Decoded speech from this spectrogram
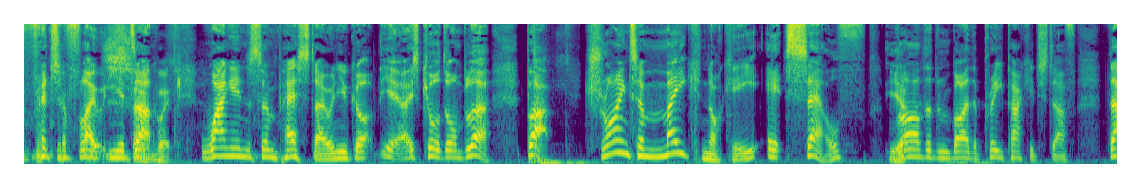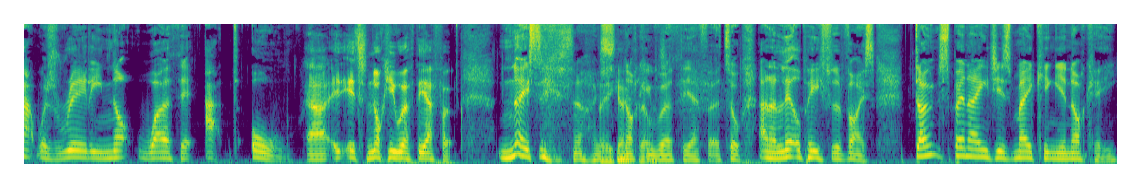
for it to float, and you're So done. quick. Wang in some pesto, and you've got yeah, it's called cordon bleu. But trying to make gnocchi itself. Yeah. rather than buy the pre-packaged stuff, that was really not worth it at all. Uh, it, it's gnocchi worth the effort. No, it's, it's, no, it's go, not Phil. worth the effort at all. And a little piece of advice: don't spend ages making your gnocchi.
